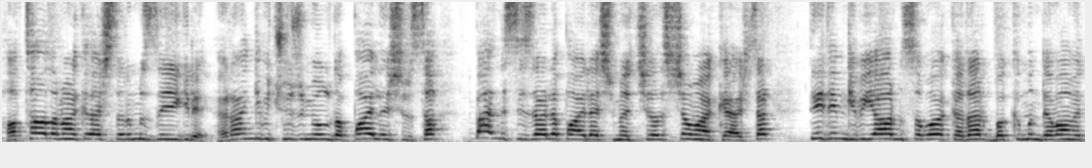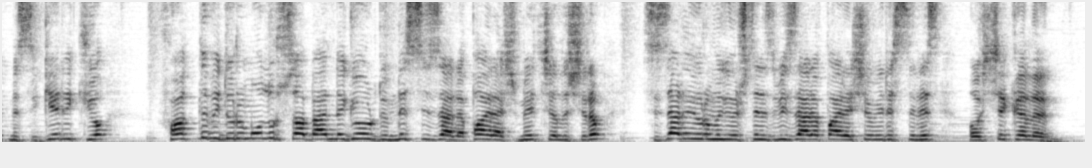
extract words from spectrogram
hata alan arkadaşlarımızla ilgili herhangi bir çözüm yolu da paylaşırsa ben de sizlerle paylaşmaya çalışacağım arkadaşlar. Dediğim gibi yarın sabaha kadar bakımın devam etmesi gerekiyor. Farklı bir durum olursa ben de gördüğümde sizlerle paylaşmaya çalışırım. Sizler de yoruma görüşlerinizi bizlerle paylaşabilirsiniz. Hoşçakalın.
